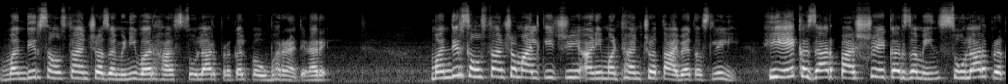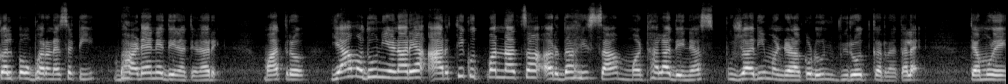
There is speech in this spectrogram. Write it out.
मंदिर संस्थांच्या जमिनीवर हा सोलार प्रकल्प उभारण्यात येणार आहे. मंदिर संस्थांच्या मालकीची आणि मठांच्या ताब्यात असलेली ही एक हजार पाचशे एकर जमीन सोलार प्रकल्प उभारण्यासाठी भाड्याने देण्यात येणार आहे. मात्र यामधून येणाऱ्या आर्थिक उत्पन्नाचा अर्धा हिस्सा मठाला देण्यास पुजारी मंडळाकडून विरोध करण्यात आलाय. त्यामुळे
